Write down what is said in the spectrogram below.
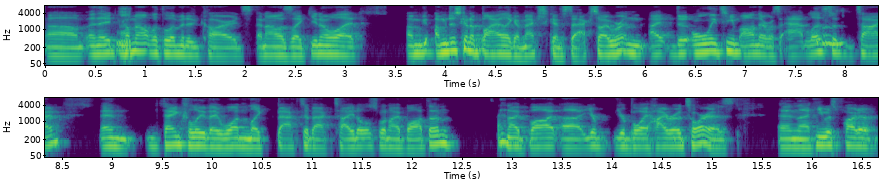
Um, and they'd come out with limited cards. And I was like, you know what? I'm I'm just gonna buy like a Mexican stack. So I went and I the only team on there was Atlas at the time. And thankfully they won like back-to-back titles when I bought them. And I bought uh your your boy Jairo Torres. And uh, he was part of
